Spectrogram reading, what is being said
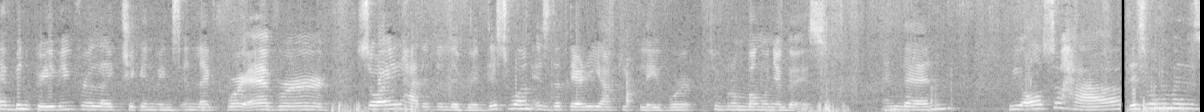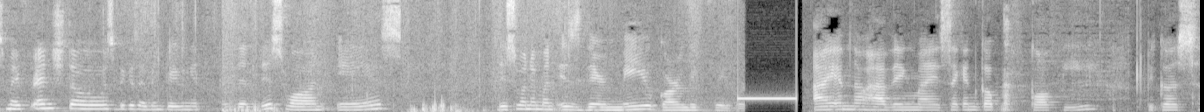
I have been craving for like chicken wings in like forever. So I had it delivered. This one is the teriyaki flavor. Sobrang bango niya guys. And then we also have this one is my French toast because I've been craving it. And then this one is this one naman is their mayo garlic flavor. I am now having my second cup of coffee because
